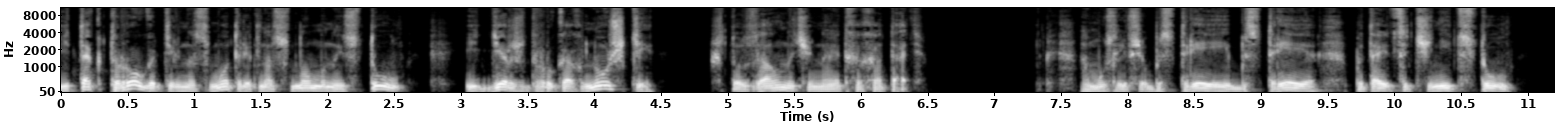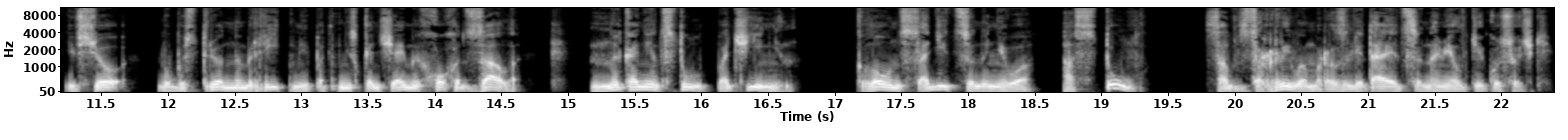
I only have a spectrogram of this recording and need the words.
и так трогательно смотрит на сломанный стул и держит в руках ножки, что зал начинает хохотать. А Мусли все быстрее и быстрее пытается чинить стул, и все в убыстренном ритме под нескончаемый хохот зала. Наконец стул починен. Клоун садится на него, а стул со взрывом разлетается на мелкие кусочки.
